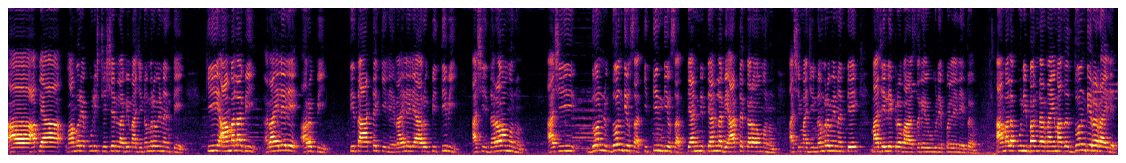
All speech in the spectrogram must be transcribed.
आपल्या वांबोऱ्या पोलीस स्टेशनला बी माझी नम्र विनंती की आम्हाला बी राहिलेले आरोपी तिथं अटक केले राहिलेले आरोपी ती बी अशी धरावा म्हणून अशी दोन दोन दिवसात की तीन दिवसात त्यांनी त्यांना बी अटक करावं म्हणून अशी माझी नम्र विनंती. माझे लेकरं बाळ सगळे उघडे पडलेले आहेत. आम्हाला कुणी बघणार नाही माझं दोन दिरं राहिलेत.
